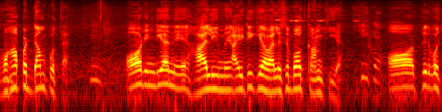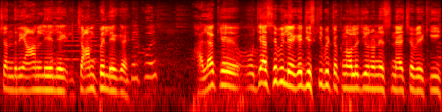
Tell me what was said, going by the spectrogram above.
वहाँ पर डंप होता है। हम्म। और इंडिया ने हाल ही में आईटी के हवाले से बहुत काम किया। ठीक है। और फिर वो चंद्रयान ले ले चाँद पे ले गए। बिल्कुल। हालाँकि वो जैसे भी ले गए जिसकी भी टेक्नोलॉजी उन्होंने स्नैच अवे की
